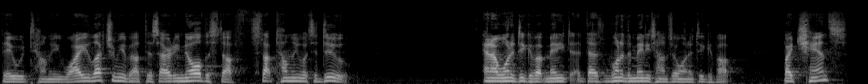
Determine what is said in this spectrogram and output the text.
They would tell me, Why are you lecturing me about this? I already know all this stuff. Stop telling me what to do. And I wanted to give up many, that's one of the many times I wanted to give up. By chance,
